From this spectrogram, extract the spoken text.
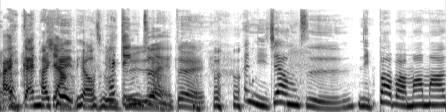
还敢讲，还顶嘴。对，那你这样子，你爸爸妈妈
